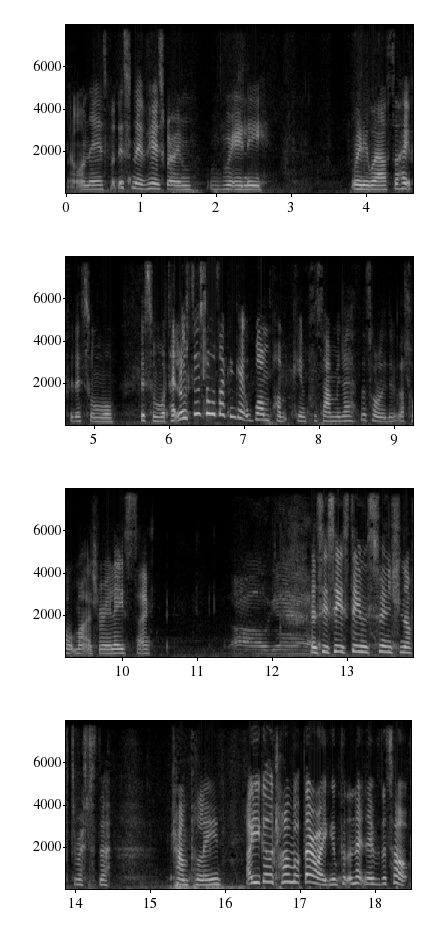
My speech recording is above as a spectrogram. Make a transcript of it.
that one is, but this one over here is growing really, really well. So hopefully this one will, this one will take, as long as I can get one pumpkin for Sammy there, that's all, it- that's all that matters really, so. Oh yeah. And so you see Stephen's finishing off the rest of the trampoline. Are you going to climb up there? Or are you going to put the net over the top?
